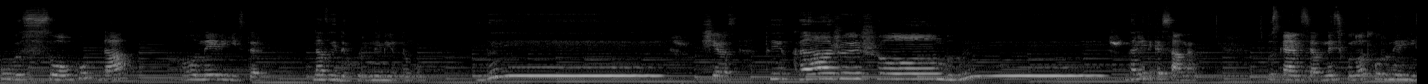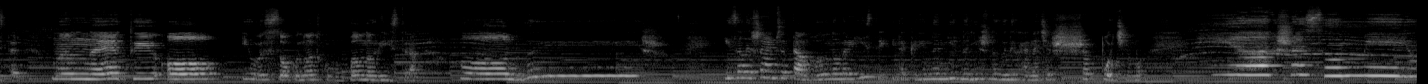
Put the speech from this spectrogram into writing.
у високу, да? головний регістр. На видиху рівномірному. Лиш. Ти кажеш облиш. Далі таке саме. Спускаємося в низьку нотку, головний регістр. Мене ти о. І високу нотку головного регістра. Облиш. І залишаємося там, в головному регістрі, і так рівномірно, ніжно видихаємо, наче шепочемо. Як же сумію.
